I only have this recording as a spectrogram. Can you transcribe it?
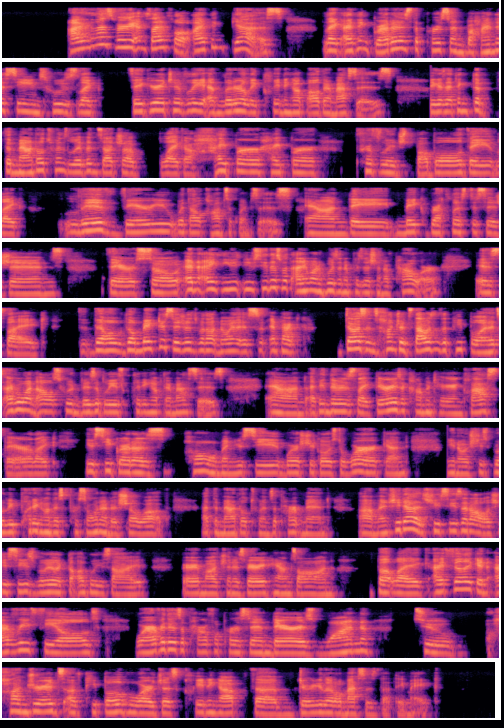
I think that's very insightful. I think yes. Like I think Greta is the person behind the scenes who's like figuratively and literally cleaning up all their messes. Because i think the the mantle twins live in such a like a hyper hyper privileged bubble. They like live very without consequences and they make reckless decisions. They're so and i you, you see this with anyone who's in a position of power is like they'll they'll make decisions without knowing that it's in fact dozens, hundreds, thousands of people, and it's everyone else who invisibly is cleaning up their messes. And I think there's like there is a commentary in class there. Like you see Greta's home and you see where she goes to work, and you know she's really putting on this persona to show up at the Mantle twins apartment. Um, and she does. She sees it all. She sees really like the ugly side very much and is very hands on. But like I feel like in every field, wherever there's a powerful person, there is one to hundreds of people who are just cleaning up the dirty little messes that they make.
